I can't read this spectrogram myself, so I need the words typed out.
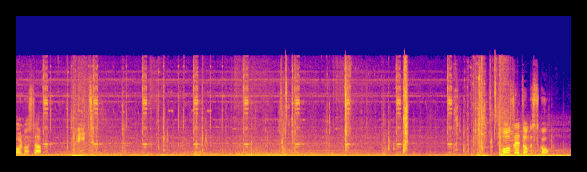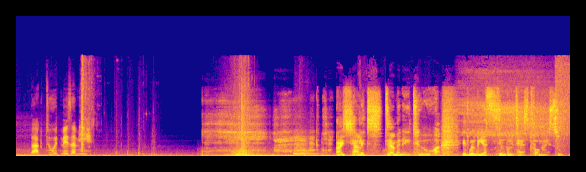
Almost up. Beat. All Zeds on the scope. Back to it, mes amis. I shall exterminate you. It will be a simple test for my suit.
